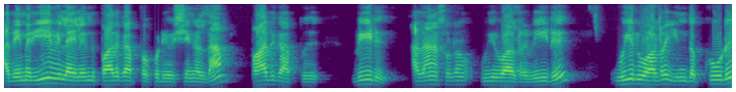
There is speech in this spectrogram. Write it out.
அதே மாதிரி ஐலேருந்து பாதுகாப்பக்கூடிய விஷயங்கள் தான் பாதுகாப்பு வீடு. அதான் சொல்கிறோம் உயிர் வாழ்கிற வீடு. உயிர் வாழ்கிற இந்த கூடு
